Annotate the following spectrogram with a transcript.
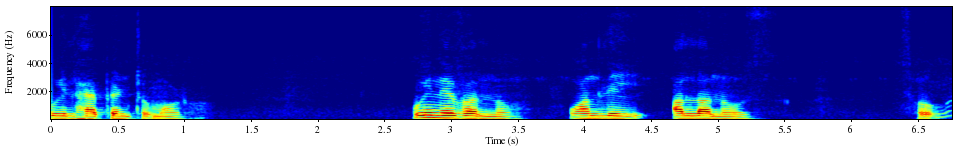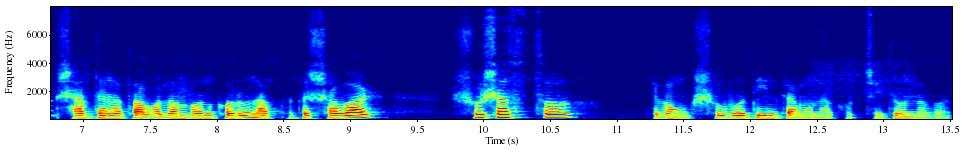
will happen tomorrow we never know only Allah knows so সাবধানতা অবলম্বন করুন আপনাদের সবার। সুস্বাস্থ্য এবং শুভ দিন কামনা করছি। ধন্যবাদ।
